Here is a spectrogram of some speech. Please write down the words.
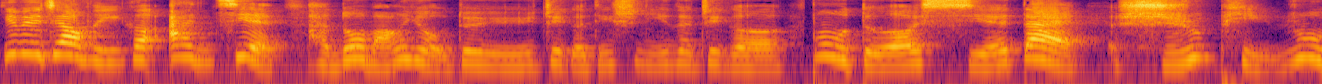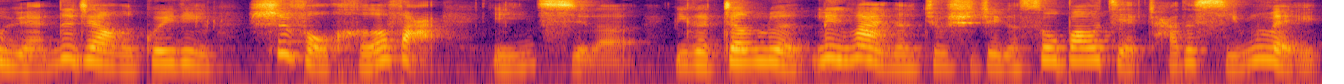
因为这样的一个案件，很多网友对于这个迪士尼的这个不得携带食品入园的这样的规定是否合法，引起了一个争论。另外呢，就是这个搜包检查的行为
